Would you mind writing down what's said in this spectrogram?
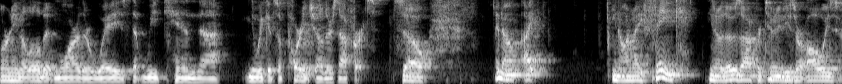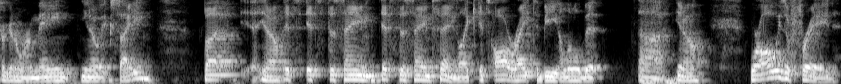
learning a little bit more. There are ways that we can uh, you know, we could support each other's efforts. So, you know, I you know, and I think you know those opportunities are always are going to remain you know exciting but you know it's it's the same it's the same thing like it's all right to be a little bit uh, you know we're always afraid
